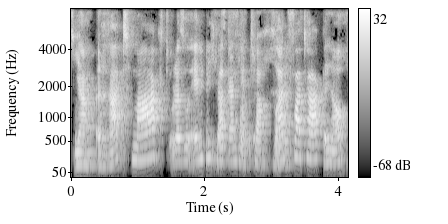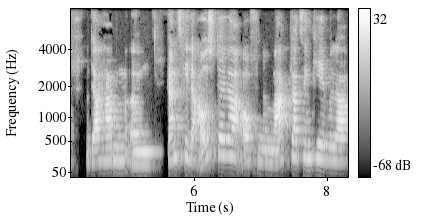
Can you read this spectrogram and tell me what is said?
ja Radmarkt oder so ähnlich. Radfahrtag. Radfahrtag, genau. Und da haben ähm, ganz viele Aussteller auf einem Marktplatz in Kevela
